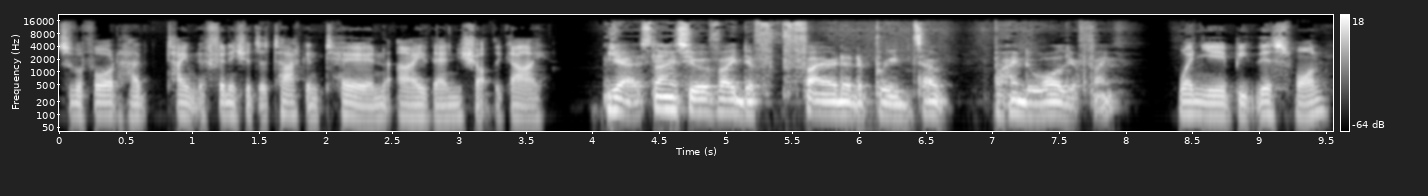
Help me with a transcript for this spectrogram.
So, before it had time to finish its attack and turn, I then shot the guy. Yeah, as long as you avoid the fire that it breathes out behind the wall, you're fine. When you beat this one,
